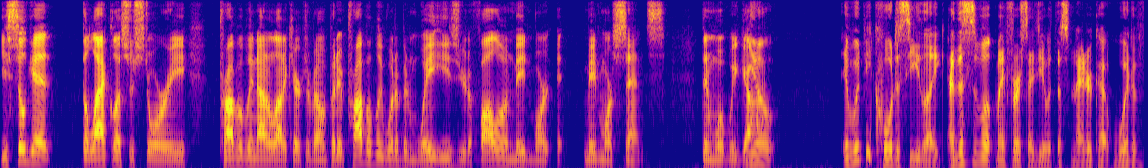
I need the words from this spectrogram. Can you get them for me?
You still get the lackluster story, probably not a lot of character development, but it probably would have been way easier to follow and made more made more sense than what we got. You know, it would be cool to see like, and this is what my first idea with the Snyder Cut would have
